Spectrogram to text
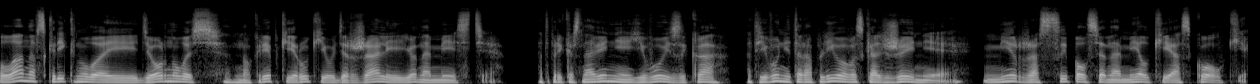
Лана вскрикнула и дернулась, но крепкие руки удержали ее на месте. От прикосновения его языка, от его неторопливого скольжения мир рассыпался на мелкие осколки.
